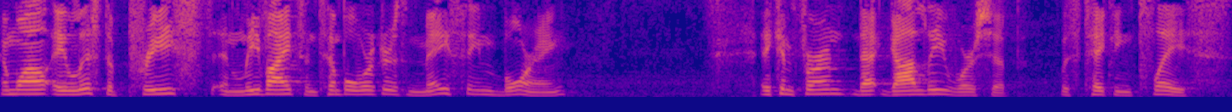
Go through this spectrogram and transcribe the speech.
And while a list of priests and Levites and temple workers may seem boring, it confirmed that godly worship was taking place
